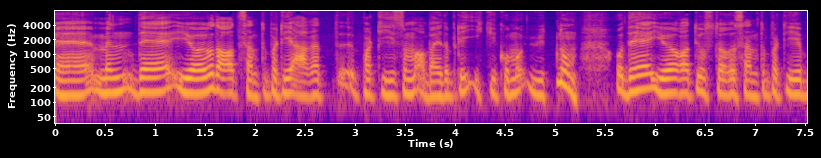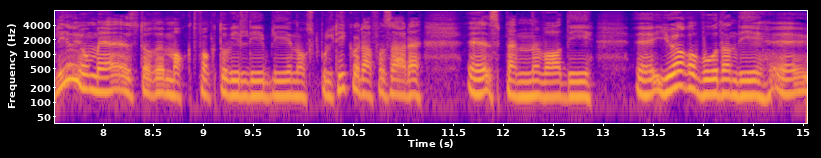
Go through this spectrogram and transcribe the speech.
Eh, men det gjør jo da at Senterpartiet er et parti som Arbeiderpartiet ikke kommer utenom. Og det gjør at jo større Senterpartiet blir, jo mer større maktfaktor vil de bli i norsk politikk. og Derfor så er det eh, spennende hva de eh, gjør, og hvordan de eh,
